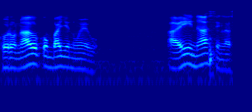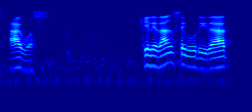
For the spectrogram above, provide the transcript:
coronado con Valle Nuevo, ahí nacen las aguas que le dan seguridad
